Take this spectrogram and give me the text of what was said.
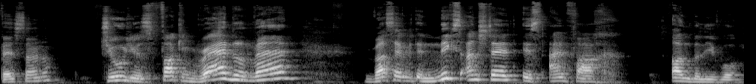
Wer ist deiner? Julius fucking Randle, man! Was er mit den Knicks anstellt, ist einfach unbelievable.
